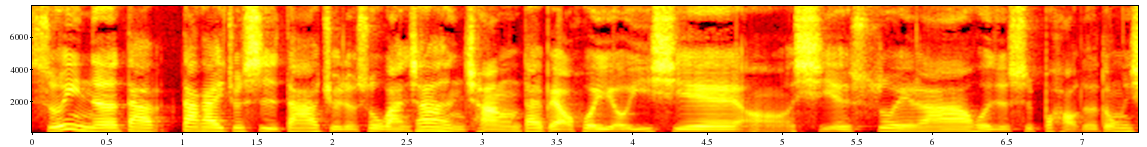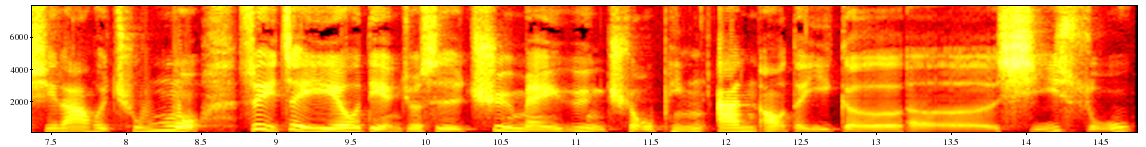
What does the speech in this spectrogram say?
所以呢，大大概就是大家觉得说晚上很长，代表会有一些呃邪祟啦，或者是不好的东西啦会出没，所以这也有点就是去霉运、求平安哦的一个呃习俗。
